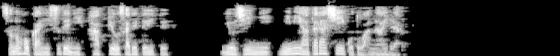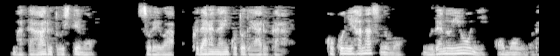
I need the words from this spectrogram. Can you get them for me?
その他にすでに発表されていて、余人に耳新しいことはないだろう。またあるとしても、それはくだらないことであるから、ここに話すのも無駄のように思うのだ。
